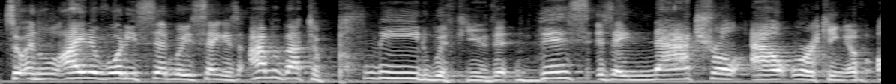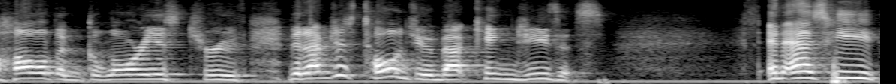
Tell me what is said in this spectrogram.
So, in light of what he said, what he's saying is, I'm about to plead with you that this is a natural outworking of all the glorious truth that I've just told you about King Jesus. And as he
